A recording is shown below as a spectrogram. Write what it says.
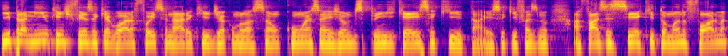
E para mim, o que a gente fez aqui agora foi cenário aqui de acumulação com essa região de Spring, que é esse aqui, tá? Esse aqui fazendo a fase C aqui tomando forma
